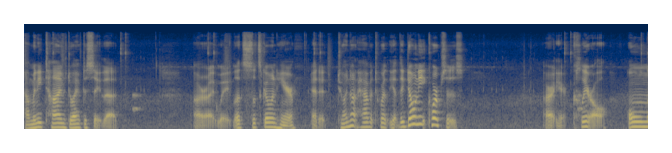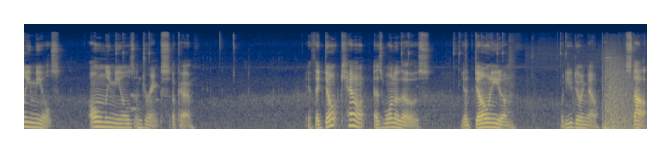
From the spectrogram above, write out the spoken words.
How many times do I have to say that? Alright, wait. Let's let's go in here. Edit. Do I not have it to where... Yeah, they don't eat corpses. Alright, here. Clear all. Only meals. Only meals and drinks. Okay. If they don't count as one of those, you don't eat them. What are you doing now? Stop.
